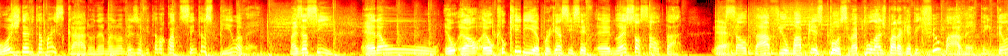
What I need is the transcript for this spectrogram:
hoje deve estar mais caro, né? Mas uma vez eu vi tava 400 pila, velho. Mas assim, era um. Eu, eu- é o que eu queria, porque assim, cê- é, não é só saltar. É. É. Saltar, filmar, porque, pô, você vai pular de paraquedas, tem que filmar, velho. Tem que ter um,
